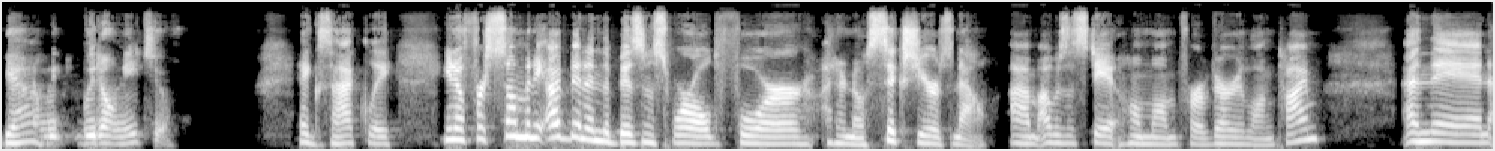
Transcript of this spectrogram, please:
Yeah. And we we don't need to. Exactly. You know, for so many, I've been in the business world for, I don't know, six years now. Um, I was a stay at home mom for a very long time. And then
